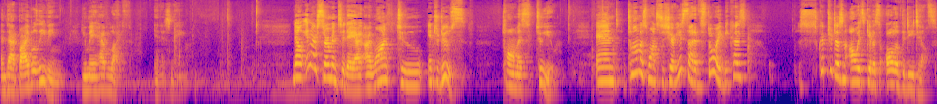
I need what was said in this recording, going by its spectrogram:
and that by believing you may have life in his name. Now, in our sermon today, I, I want to introduce Thomas to you. And Thomas wants to share his side of the story because scripture doesn't always give us all of the details.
